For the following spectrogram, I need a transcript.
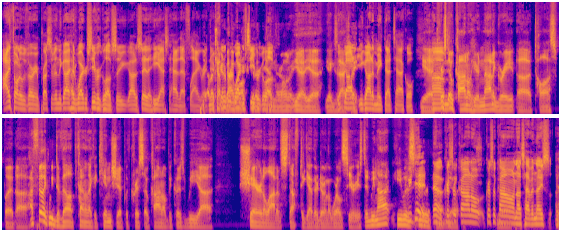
I thought it was very impressive, and the guy had wide receiver gloves, so you got to say that he has to have that flag right Yeah, there. like how If the you're gonna guy wide receiver gloves. there on it. Yeah, yeah, yeah, exactly. You got to make that tackle. Yeah, Chris Um, O'Connell here, not a great uh, toss, but uh, I feel like we developed kind of like a kinship with Chris O'Connell because we uh, shared a lot of stuff together during the World Series. Did we not? He was. we he did. was, No, uh, Chris yeah. O'Connell, Chris O'Connell and us have a nice, Yeah.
